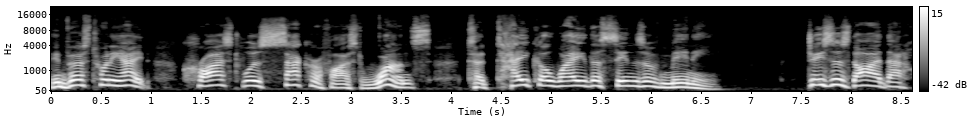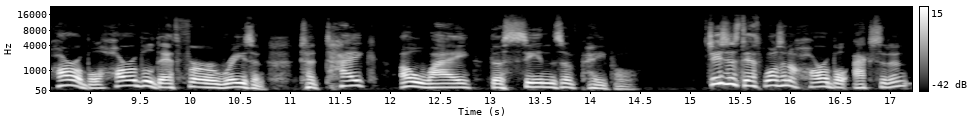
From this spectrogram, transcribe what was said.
In verse 28, Christ was sacrificed once to take away the sins of many. Jesus died that horrible, horrible death for a reason to take away the sins of people. Jesus' death wasn't a horrible accident.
